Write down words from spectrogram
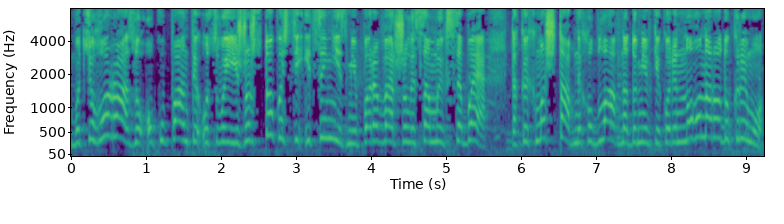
Бо цього разу окупанти у своїй жорстокості і цинізмі перевершили самих себе. Таких масштабних облав на домівки корінного народу Криму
